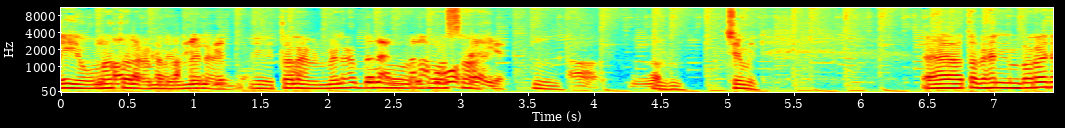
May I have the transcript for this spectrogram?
أيوه ما طلع من الملعب. إيه طلع من الملعب طلع من الملعب وهو صاحي آه بالظبط. جميل. آه طبعا مباراة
